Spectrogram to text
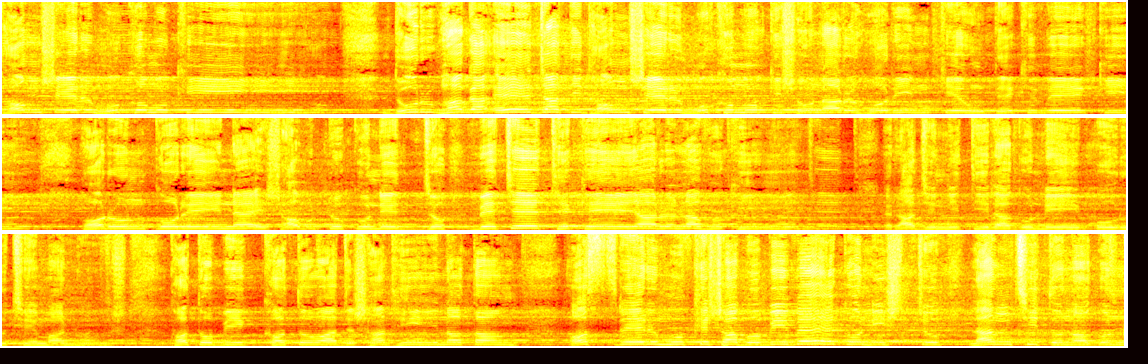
ধ্বংসের মুখোমুখি। দুর্ভাগা এ জাতি ধ্বংসের মুখোমুখি সোনার হরিণ কেউ দেখবে কি? হরণ করে নেয় সবটুকু ন্যায্য, বেঁচে থেকে আর লাভ কি? রাজনীতির আগুনে পড়ছে মানুষ, ক্ষত বিক্ষত আজ স্বাধীনতা অস্ত্রের মুখে সব বিবেক নিশ্চুপ, লাঞ্ছিত নগ্ন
